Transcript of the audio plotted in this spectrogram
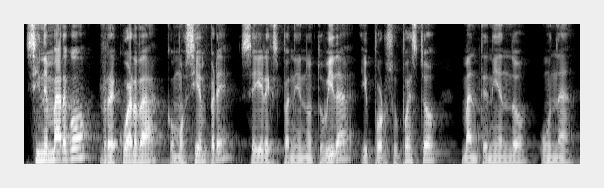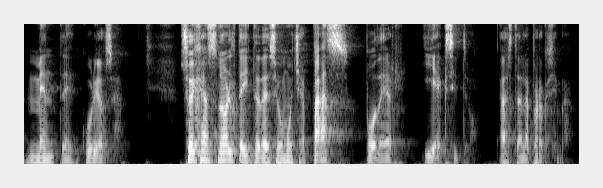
Sin embargo, recuerda, como siempre, seguir expandiendo tu vida y, por supuesto, manteniendo una mente curiosa. Soy Hans Nolte y te deseo mucha paz, poder y éxito. Hasta la próxima.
